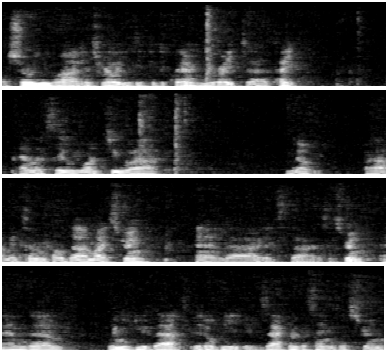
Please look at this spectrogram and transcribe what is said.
I'll show you, uh, it's really easy to declare. You write uh, type, and let's say we want to, uh, you know, uh, make something called uh, my string, and uh, it's, it's a string. And um, when you do that, it'll be exactly the same as a string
